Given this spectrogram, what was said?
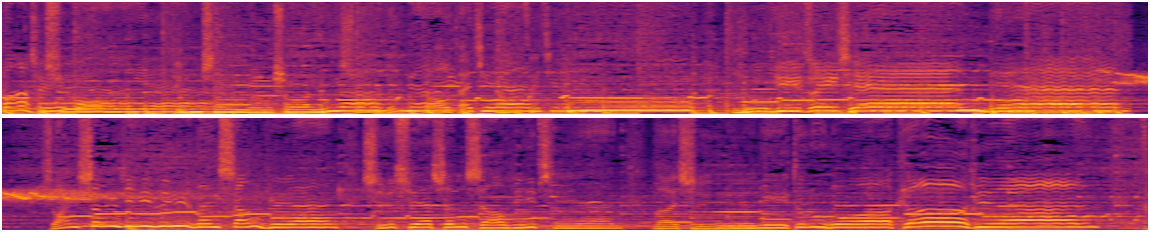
花雪，听谁又说永远？道再见，如一醉千年。转身一缕冷相远，是雪笙箫一牵。来世你渡我可愿？再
